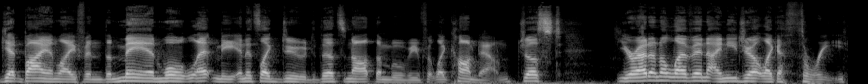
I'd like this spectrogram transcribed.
get by in life and the man won't let me. And it's like, dude, that's not the movie for like calm down. Just you're at an 11, I need you at like a 3.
